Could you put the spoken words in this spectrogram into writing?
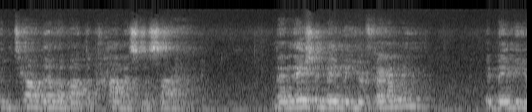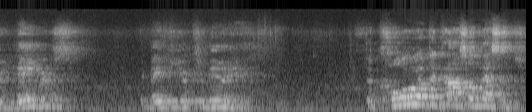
and tell them about the promised Messiah. That nation may be your family, it may be your neighbors, it may be your community. The core of the gospel message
